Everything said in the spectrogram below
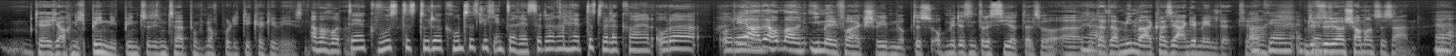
der ich auch nicht bin. Ich bin zu diesem Zeitpunkt noch Politiker gewesen. Aber hat der gewusst, dass du da grundsätzlich Interesse daran hättest, weil er gar nicht, oder? oder? Ja, der hat mir ein E-Mail vorher geschrieben, ob, das, ob mich das interessiert. Also äh, ja. der Termin war quasi angemeldet. Ja. Okay, okay. Und ich gesagt, ja, schauen wir uns das an. Ja.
